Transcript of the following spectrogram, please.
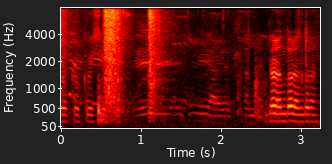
উঠেন ক- ক- কইছে, কইছে। দাঁড়ান দাঁড়ান দাঁড়ান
